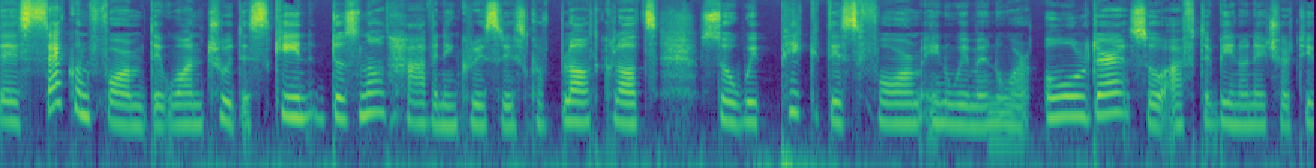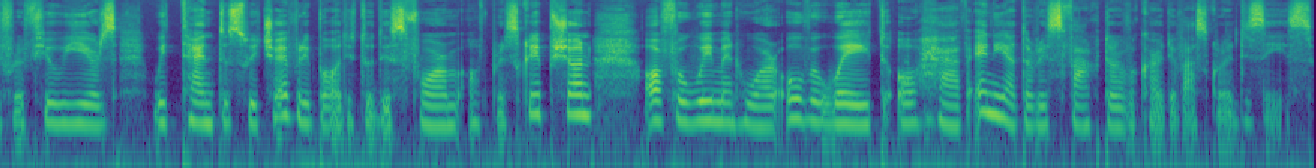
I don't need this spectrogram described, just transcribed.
The second form, the one through the skin, does not have an increased risk of blood clots. So we pick this form in women who are older. So after being on HRT for a few years, we tend to switch everybody to this form of prescription, or for women who are overweight or have any other risk factor of cardiovascular disease.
